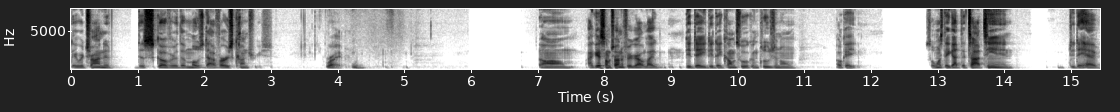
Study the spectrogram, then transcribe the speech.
they were trying to discover the most diverse countries. right Um, I guess I'm trying to figure out like did they did they come to a conclusion on okay, so once they got the top ten, did they have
